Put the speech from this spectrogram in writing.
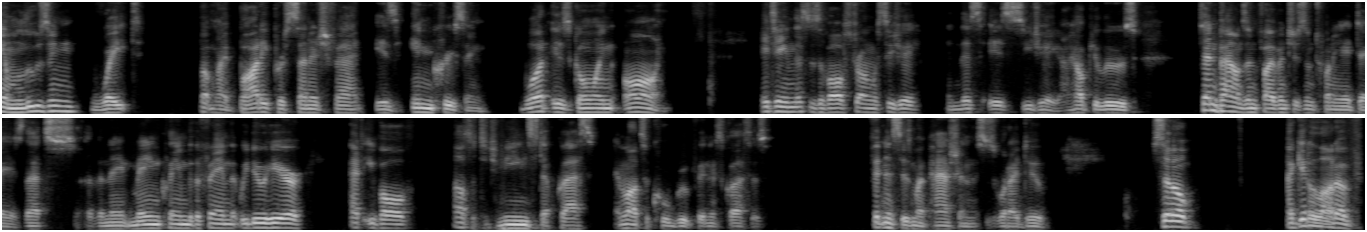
am losing weight, but my body percentage fat is increasing. What is going on? Hey, team, this is Evolve Strong with CJ, and this is CJ. I help you lose 10 pounds and five inches in 28 days. That's the name, main claim to the fame that we do here at Evolve. I also teach mean step class and lots of cool group fitness classes. Fitness is my passion. This is what I do. So I get a lot of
